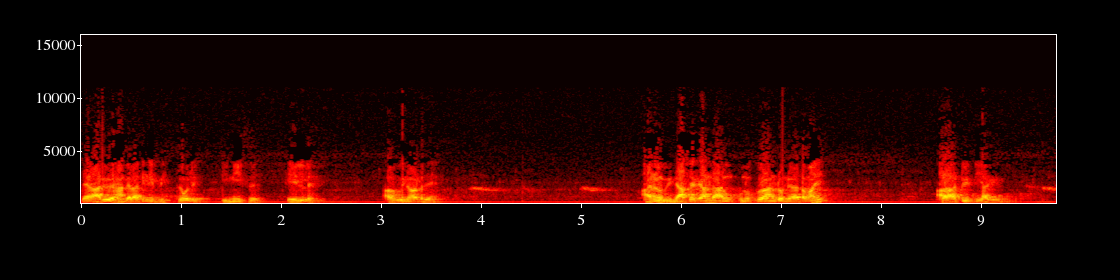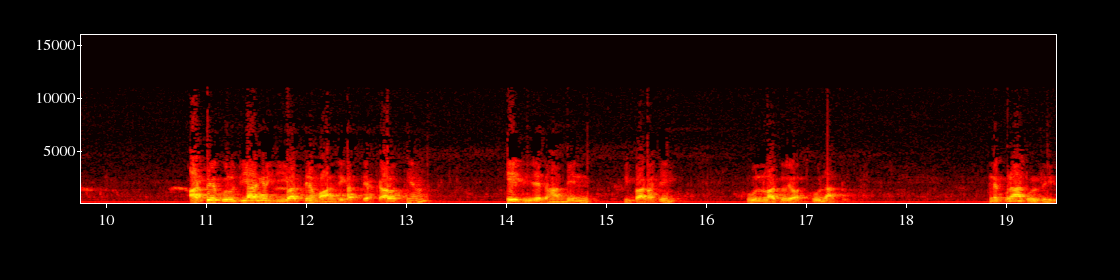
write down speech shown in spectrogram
දැන් අටුවේ හංගලා තියෙන පිස්තෝලේ, ඉනිස, එල්ල අහු වෙනවට දැන්. අනු විනාශ කරන්න අනු කුණු කරන්න ඕනේ තමයි අර අටුවේ තියාගෙන ඉන්නේ. අටුවේ කුණු තියාගෙන ජීවත් වෙන මානසිකත්වයක් ආවොත් එහෙම ඒ විදිහට හම්බෙන්නේ විපාක වශයෙන් කුණු අටුවේ කුණු අටුවේ. නේ කුණා කුල්ලේ.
